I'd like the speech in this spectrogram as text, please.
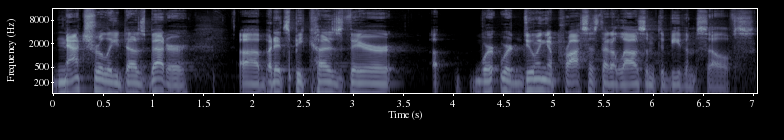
naturally does better. Uh, but it's because they're we're, we're doing a process that allows them to be themselves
